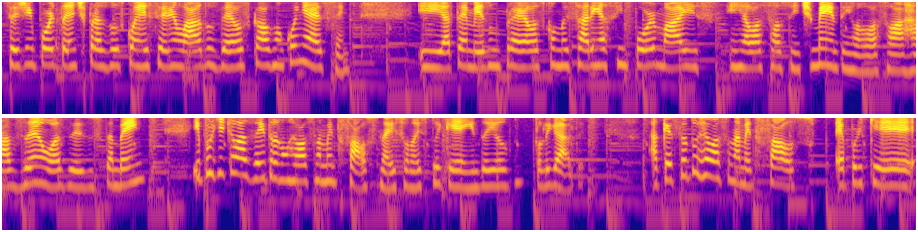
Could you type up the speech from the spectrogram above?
seja importante para as duas conhecerem lados delas que elas não conhecem. E até mesmo para elas começarem a se impor mais em relação ao sentimento, em relação à razão, às vezes também. E por que, que elas entram num relacionamento falso, né? Isso eu não expliquei ainda e eu tô ligada. A questão do relacionamento falso é porque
